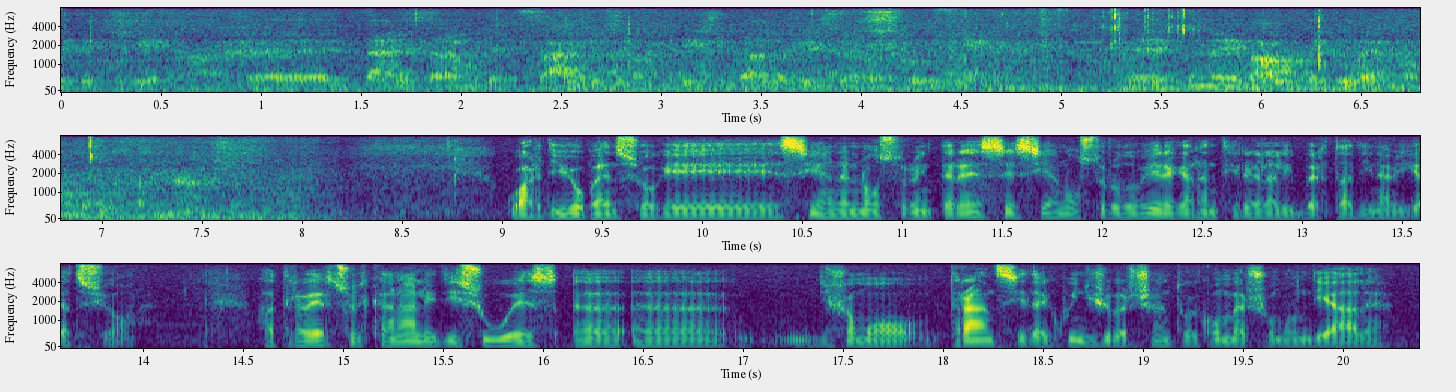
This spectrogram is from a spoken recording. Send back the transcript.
ha detto che eh, l'Italia sarà un bersaglio se partecipa alla crisi contro eh, Come valuta il governo questa minaccia? Guardi, io penso che sia nel nostro interesse e sia nostro dovere garantire la libertà di navigazione. Attraverso il canale di Suez eh, eh, diciamo, transita il 15% del commercio mondiale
